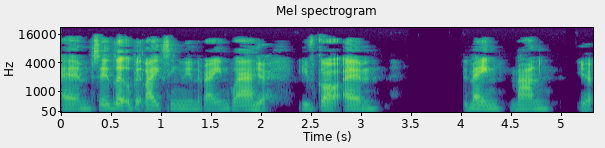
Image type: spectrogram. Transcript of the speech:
Um, so a little bit like Singing in the Rain, where yeah, you've got um the main man Yeah.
